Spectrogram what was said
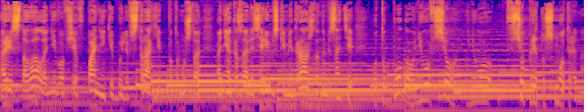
арестовал, они вообще в панике были, в страхе, потому что они оказались римскими гражданами. Знаете, вот у Бога у него все, у него все предусмотрено.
